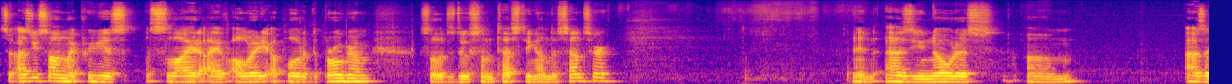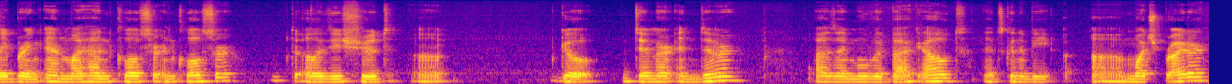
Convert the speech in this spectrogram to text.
So as you saw in my previous slide I have already uploaded the program so let's do some testing on the sensor and as you notice um, as I bring in my hand closer and closer the LED should uh, go dimmer and dimmer. As I move it back out it's gonna be uh, much brighter.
